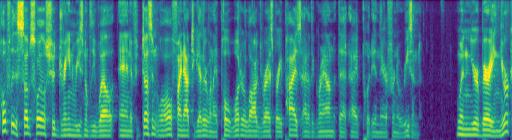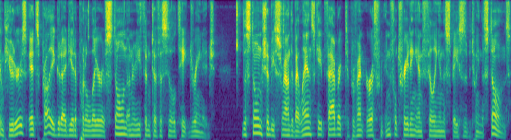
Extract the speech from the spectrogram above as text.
hopefully the subsoil should drain reasonably well, and if it doesn't, we'll all find out together when I pull waterlogged Raspberry Pis out of the ground that I put in there for no reason. When you're burying your computers, it's probably a good idea to put a layer of stone underneath them to facilitate drainage. The stone should be surrounded by landscape fabric to prevent earth from infiltrating and filling in the spaces between the stones.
